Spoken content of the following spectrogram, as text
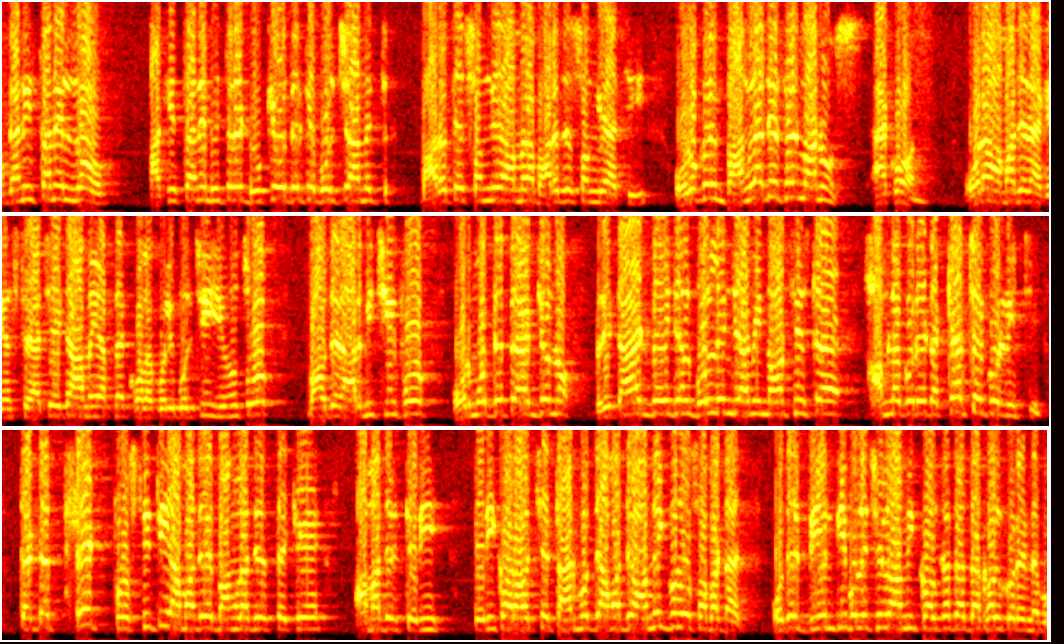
আফগানিস্তানের লোক পাকিস্তানের ভিতরে ঢুকে ওদেরকে বলছে, আমি ভারতের সঙ্গে, আমরা ভারতের সঙ্গে আছি। ওরকম বাংলাদেশের মানুষ এখন, ওরা আমাদের অ্যাগেনস্টে আছে। এটা আমি আপনার কলাকলি বলছি, ইউনুস হোক বা ওদের আর্মি চিফ হোক, ওর মধ্যে তো একজন রিটায়ার্ড মেজর বললেন যে, আমি নর্থ ইস্টে হামলা করে এটা ক্যাপচার করে নিচ্ছি। তো একটা থ্রেট প্রস্তুতি আমাদের বাংলাদেশ থেকে আমাদের তেরি তেরি করা হচ্ছে তার মধ্যে আমাদের অনেকগুলো সভাটা ওদের বিএনপি বলেছিল আমি কলকাতা দখল করে নেব।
